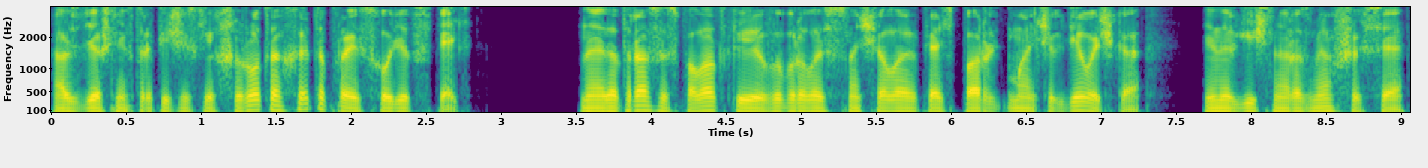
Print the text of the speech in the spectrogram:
А в здешних тропических широтах это происходит в пять. На этот раз из палатки выбралось сначала пять пар мальчик-девочка, энергично размявшихся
